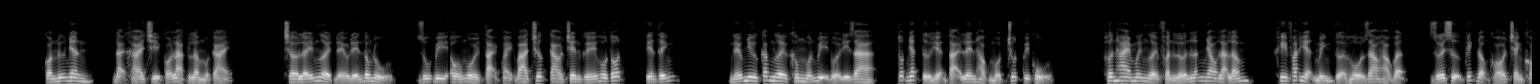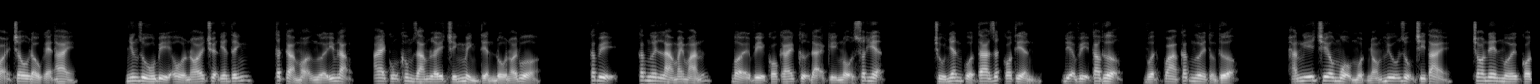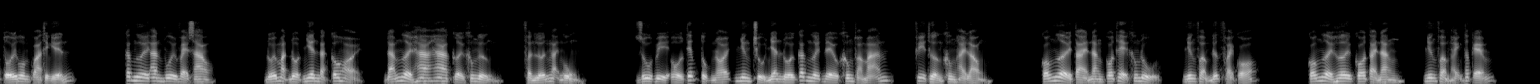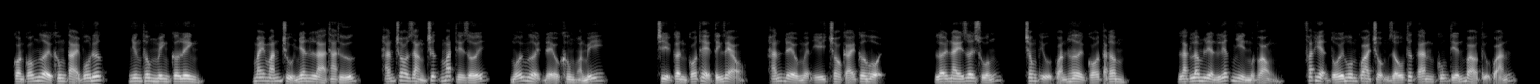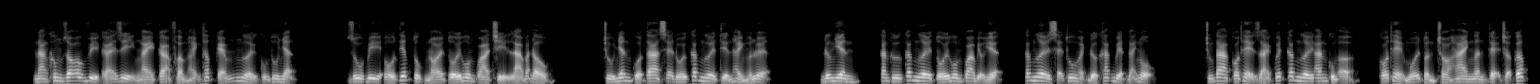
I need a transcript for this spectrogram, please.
Còn nữ nhân, đại khái chỉ có lạc lâm một cái. Chờ lấy người đều đến đông đủ dù bị ấu ngồi tại quầy ba trước cao trên ghế hô tốt, yên tĩnh. Nếu như các ngươi không muốn bị đuổi đi ra, tốt nhất từ hiện tại lên học một chút quy củ. Hơn hai mươi người phần lớn lẫn nhau lạ lẫm, khi phát hiện mình tựa hồ giao hảo vận, dưới sự kích động khó tránh khỏi trâu đầu ghé thai. Nhưng dù bị ổ nói chuyện yên tĩnh tất cả mọi người im lặng, ai cũng không dám lấy chính mình tiền đồ nói đùa. Các vị, các ngươi là may mắn, bởi vì có cái cự đại kỳ ngộ xuất hiện. Chủ nhân của ta rất có tiền, địa vị cao thượng, vượt qua các ngươi tưởng tượng. Hắn nghĩ chiêu mộ một nhóm hữu dụng chi tài, cho nên mới có tối hôm qua thị kiến các ngươi ăn vui vẻ sao? Đối mặt đột nhiên đặt câu hỏi, đám người ha ha cười không ngừng, phần lớn ngại ngùng. Dù bị ổ tiếp tục nói, nhưng chủ nhân đối các ngươi đều không thỏa mãn, phi thường không hài lòng. Có người tài năng có thể không đủ, nhưng phẩm đức phải có. Có người hơi có tài năng, nhưng phẩm hạnh thấp kém còn có người không tài vô đức, nhưng thông minh cơ linh. May mắn chủ nhân là tha thứ, hắn cho rằng trước mắt thế giới, mỗi người đều không hoàn mỹ. Chỉ cần có thể tính dẻo, hắn đều nguyện ý cho cái cơ hội. Lời này rơi xuống, trong tiểu quán hơi có tạ tâm lạc lâm liền liếc nhìn một vòng, phát hiện tối hôm qua trộm giấu thức ăn cũng tiến vào tiểu quán. Nàng không rõ vì cái gì ngay cả phẩm hạnh thấp kém người cũng thu nhận. Dù bị ổ tiếp tục nói tối hôm qua chỉ là bắt đầu. Chủ nhân của ta sẽ đối các ngươi tiến hành huấn luyện. Đương nhiên, căn cứ các ngươi tối hôm qua biểu hiện, các ngươi sẽ thu hoạch được khác biệt đánh ngộ chúng ta có thể giải quyết các ngươi ăn cùng ở, có thể mỗi tuần cho hai ngân tệ trợ cấp.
